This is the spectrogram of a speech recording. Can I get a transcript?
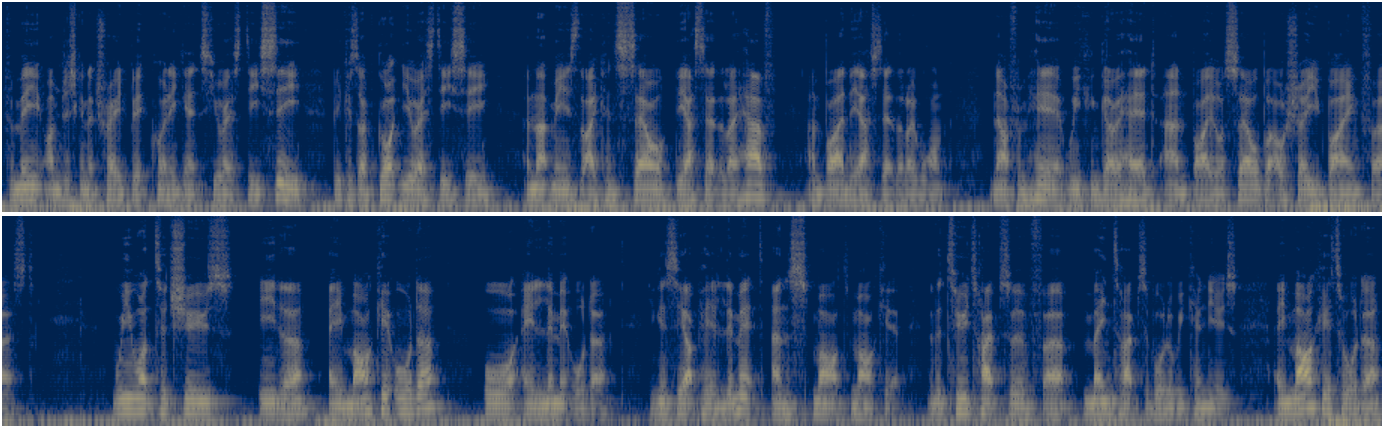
For me, I'm just going to trade Bitcoin against USDC because I've got USDC and that means that I can sell the asset that I have and buy the asset that I want. Now from here, we can go ahead and buy or sell, but I'll show you buying first. We want to choose either a market order or a limit order you can see up here limit and smart market. They're the two types of uh, main types of order we can use. A market order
